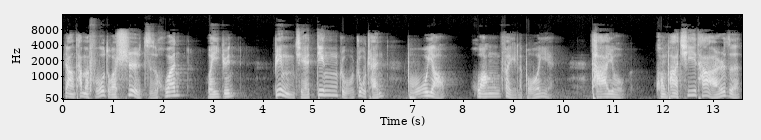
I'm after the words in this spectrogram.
让他们辅佐世子欢为君，并且叮嘱诸臣不要荒废了伯业。他又。恐怕其他儿子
